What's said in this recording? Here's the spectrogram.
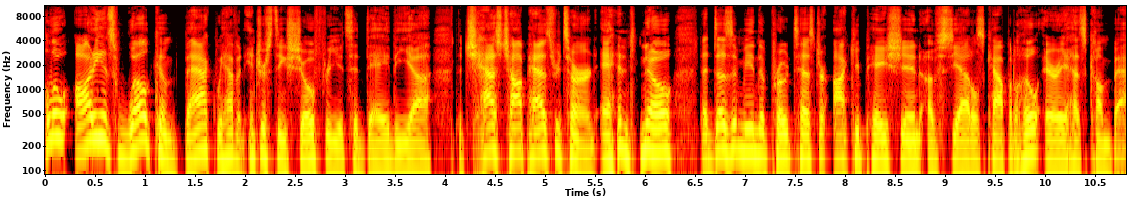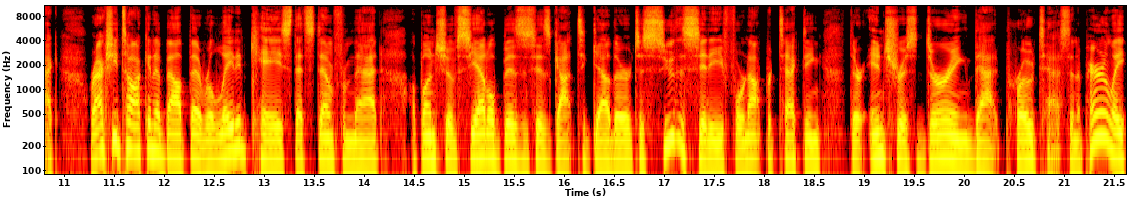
Hello, audience. Welcome back. We have an interesting show for you today. The uh, the Chaz Chop has returned, and no, that doesn't mean the protester occupation of Seattle's Capitol Hill area has come back. We're actually talking about that related case that stemmed from that. A bunch of Seattle businesses got together to sue the city for not protecting their interests during that protest, and apparently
